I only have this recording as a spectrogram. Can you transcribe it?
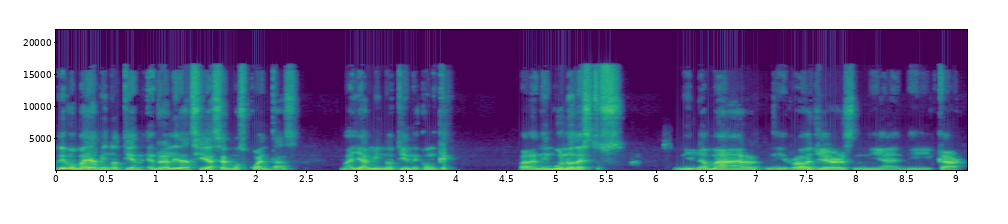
Digo, Miami no tiene, en realidad si hacemos cuentas, Miami no tiene con qué, para ninguno de estos, ni Lamar, ni Rogers, ni, ni Carr.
